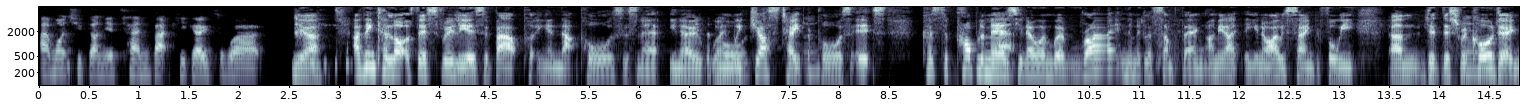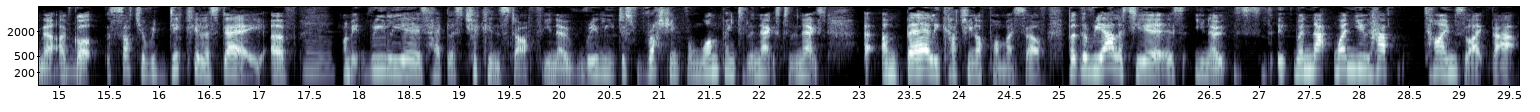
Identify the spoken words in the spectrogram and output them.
and once you've done your 10 back, you go to work. Yeah. I think a lot of this really is about putting in that pause, isn't it? You know, when pause. we just take mm-hmm. the pause, it's because the problem yeah. is, you know, when we're right in the middle of something, I mean, I, you know, I was saying before we um, did this mm. recording mm. that I've mm. got such a ridiculous day of, mm. I mean, it really is headless chicken stuff, you know, really just rushing from one thing to the next to the next. Uh, I'm barely catching up on myself. But the reality is, you know, when that, when you have times like that,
